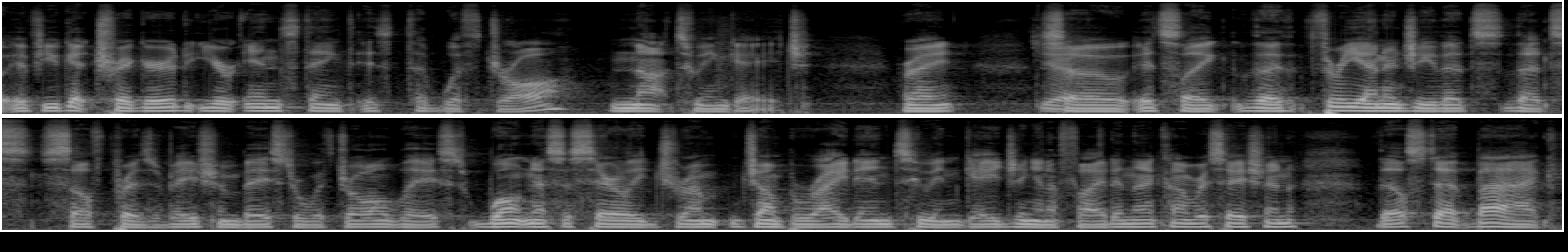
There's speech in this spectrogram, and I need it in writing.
if you get triggered, your instinct is to withdraw, not to engage, right? Yeah. So it's like the three energy that's that's self preservation based or withdrawal based won't necessarily jump jump right into engaging in a fight in that conversation. They'll step back,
